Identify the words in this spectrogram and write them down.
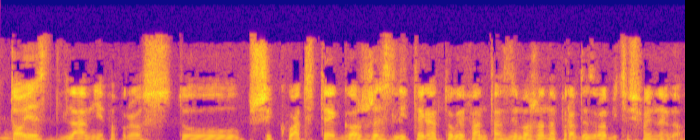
mówi. To jest dla mnie po prostu przykład tego, że z literatury fantazy można naprawdę zrobić coś fajnego.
